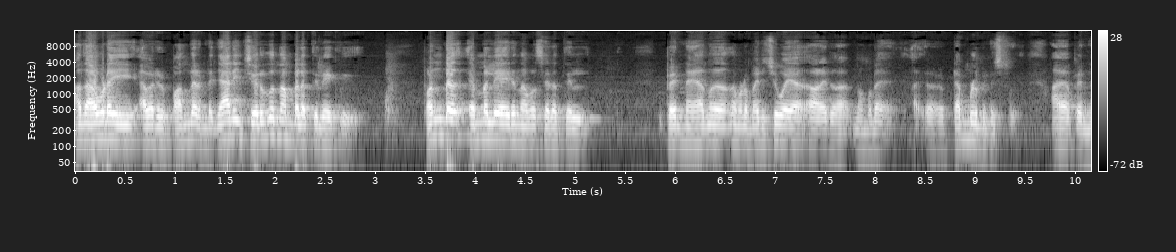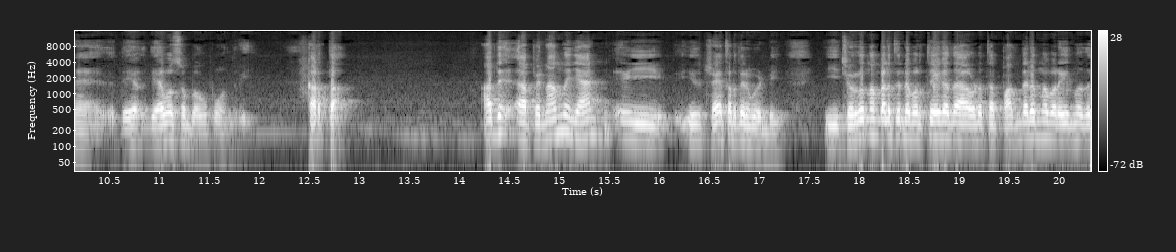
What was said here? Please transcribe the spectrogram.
അത് അവിടെ ഈ അവരൊരു പന്ത്രണ്ട് ഞാൻ ഈ ചെറുകുന്നമ്പലത്തിലേക്ക് പണ്ട് എം എൽ എ ആയിരുന്ന അവസരത്തിൽ പിന്നെ അന്ന് നമ്മുടെ മരിച്ചുപോയ ആയിരുന്ന നമ്മുടെ ടെമ്പിൾ മിനിസ്റ്റർ പിന്നെ ദേവസ്വം വകുപ്പ് മന്ത്രി കർത്ത. അത് പിന്നെ അന്ന് ഞാൻ ഈ ഈ ക്ഷേത്രത്തിന് വേണ്ടി ഈ ചെറുകുന്നമ്പലത്തിന്റെ പ്രത്യേകത അവിടുത്തെ പന്തൽ എന്ന് പറയുന്നത്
